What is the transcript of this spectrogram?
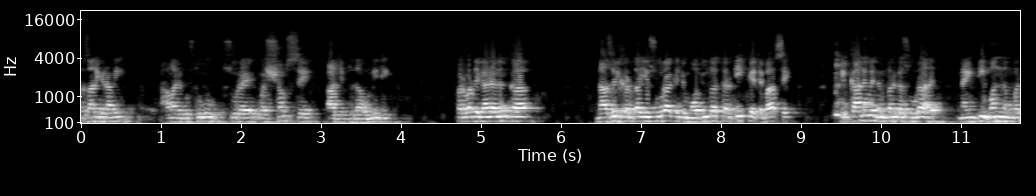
رضان گرامی ہمارے گفتگو سورہ وشمس سے آج ابتدا ہونی تھی۔ پروردگار عالم کا نازل کردہ یہ سورہ کے جو موجودہ ترتیب کے اعتبار سے اکانوے نمبر کا سورہ ہے نائنٹی ون نمبر۔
